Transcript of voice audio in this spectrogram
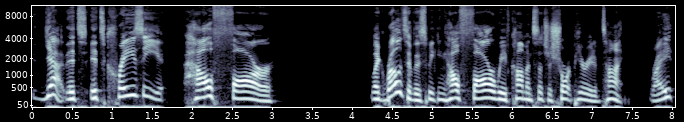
yeah, it's it's crazy how far like relatively speaking how far we've come in such a short period of time, right?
